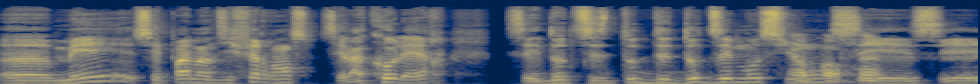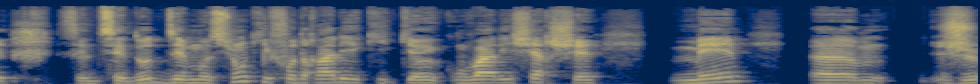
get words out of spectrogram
Euh, mais c'est pas l'indifférence, c'est la colère, c'est d'autres, d'autres, émotions, c'est, c'est, d'autres émotions qu'il faudra aller, qu'on va aller chercher. Mais euh, je,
